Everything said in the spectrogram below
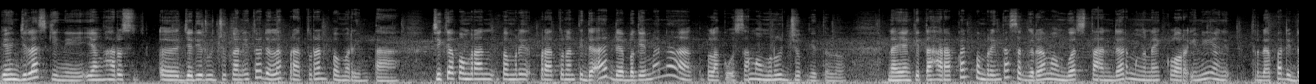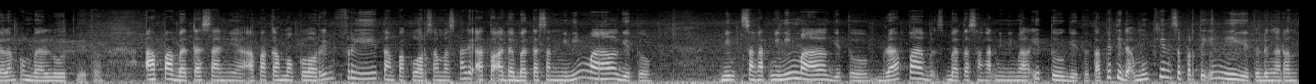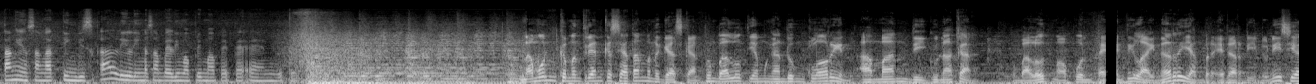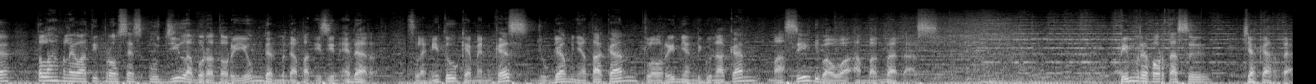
Yang jelas gini, yang harus e, jadi rujukan itu adalah peraturan pemerintah. Jika pemeran, pemer, peraturan tidak ada, bagaimana pelaku usaha mau merujuk gitu loh. Nah, yang kita harapkan pemerintah segera membuat standar mengenai klor ini yang terdapat di dalam pembalut gitu. Apa batasannya? Apakah mau klorin free tanpa klor sama sekali atau ada batasan minimal gitu? Min, sangat minimal gitu. Berapa batas sangat minimal itu gitu. Tapi tidak mungkin seperti ini gitu dengan rentang yang sangat tinggi sekali 5 sampai 55 ppm gitu. Namun Kementerian Kesehatan menegaskan pembalut yang mengandung klorin aman digunakan. Pembalut maupun panty liner yang beredar di Indonesia telah melewati proses uji laboratorium dan mendapat izin edar. Selain itu, Kemenkes juga menyatakan klorin yang digunakan masih di bawah ambang batas. Tim Reportase Jakarta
